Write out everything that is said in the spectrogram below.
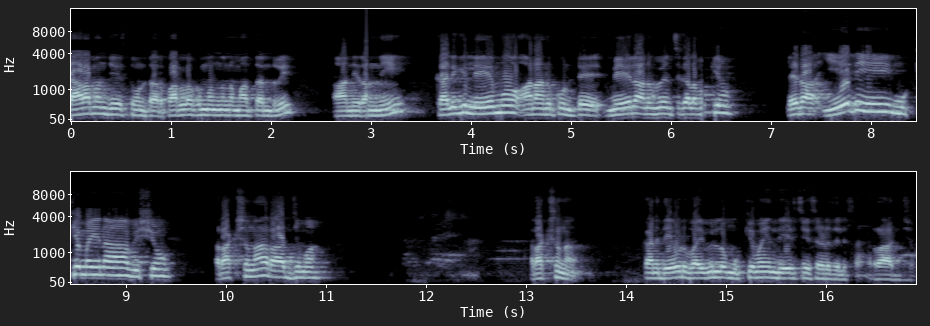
చాలామంది చేస్తూ ఉంటారు. పరలోకమందున్న మా తండ్రి ఆ నిరాన్ని కలిగి లేము అని అనుకుంటే మేలు అనుభవించగల ముఖ్యం. లేదా ఏది ముఖ్యమైన విషయం? రక్షణ రాజ్యమా? రక్షణ. కానీ దేవుడు బైబిల్లో ముఖ్యమైనది ఏది చేశాడో తెలుసా? రాజ్యం.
